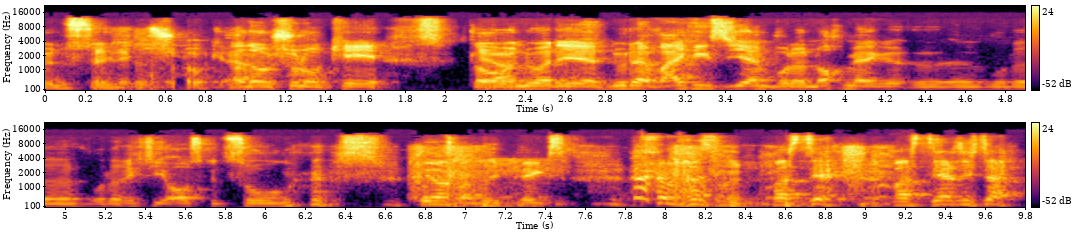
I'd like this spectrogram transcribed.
günstig. Das ist schon okay. Also schon okay. Ich glaube, ja. nur, die, nur der Vikings-GM wurde noch mehr, äh, wurde, wurde richtig ausgezogen. 25 Picks. Was, was, der, was der sich da,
